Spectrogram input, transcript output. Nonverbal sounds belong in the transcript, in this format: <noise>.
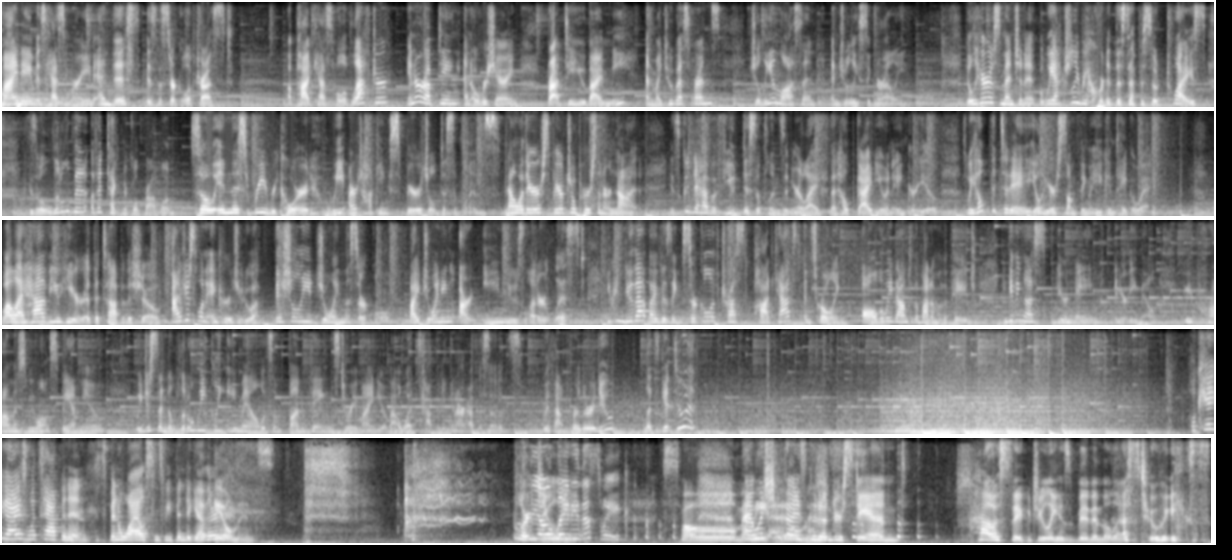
My name is Cassie Marine, and this is The Circle of Trust, a podcast full of laughter, interrupting, and oversharing, brought to you by me and my two best friends, Jillian Lawson and Julie Signorelli. You'll hear us mention it, but we actually <laughs> recorded this episode twice because of a little bit of a technical problem. So, in this re record, we are talking spiritual disciplines. Now, whether you're a spiritual person or not, it's good to have a few disciplines in your life that help guide you and anchor you. So, we hope that today you'll hear something that you can take away. While I have you here at the top of the show, I just want to encourage you to officially join the circle by joining our e newsletter list. You can do that by visiting Circle of Trust podcast and scrolling all the way down to the bottom of the page and giving us your name and your email. We promise we won't spam you. We just send a little weekly email with some fun things to remind you about what's happening in our episodes. Without further ado, let's get to it. Okay, guys, what's happening? It's been a while since we've been together. ailments. <laughs> Poor the old Julie. lady this week. So many. I wish you guys could understand <laughs> how sick Julie has been in the last <laughs> two weeks.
